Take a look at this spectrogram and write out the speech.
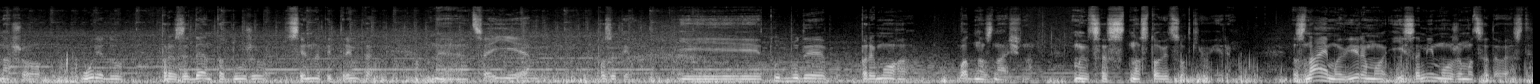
нашого уряду, президента дуже сильна підтримка. Е, це є позитив. І тут буде перемога однозначно. Ми в це на 100% віримо. Знаємо, віримо і самі можемо це довести.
